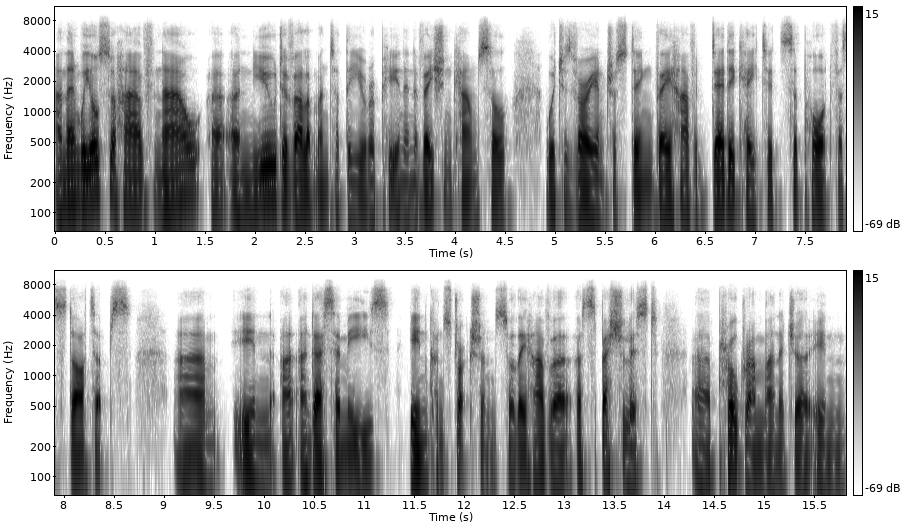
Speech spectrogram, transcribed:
And then we also have now a, a, new development at the European Innovation Council, which is very interesting. They have a dedicated support for startups um, in uh, and SMEs in construction. So they have a, a specialist uh, program manager in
